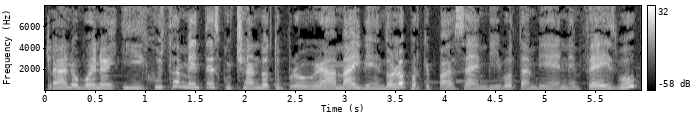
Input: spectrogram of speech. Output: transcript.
Claro, bueno, y justamente escuchando tu programa y viéndolo, porque pasa en vivo también en Facebook,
